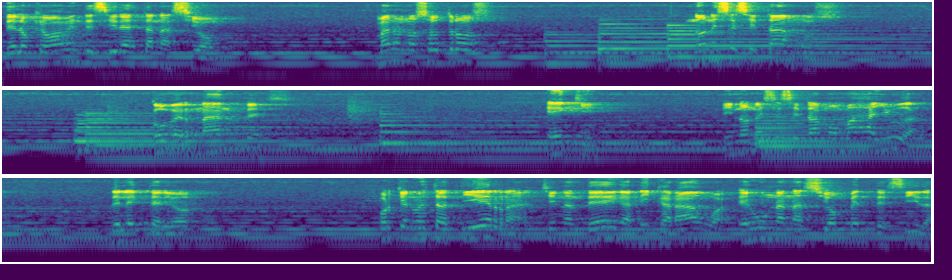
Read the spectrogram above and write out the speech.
de lo que va a bendecir a esta nación. Hermano, nosotros no necesitamos gobernantes X y no necesitamos más ayuda del exterior. Porque nuestra tierra, Chinandega, Nicaragua, es una nación bendecida,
